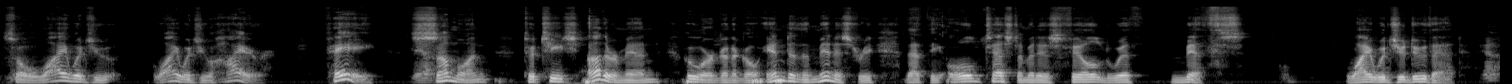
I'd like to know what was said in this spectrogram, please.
So why would you why would you hire pay Yeah. someone to teach other men who are going to go into the ministry that the Old Testament is filled with myths? Why would you do that? Yeah.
